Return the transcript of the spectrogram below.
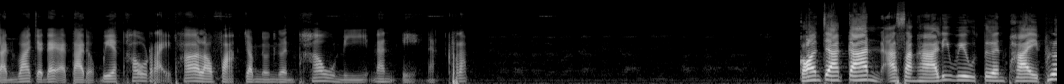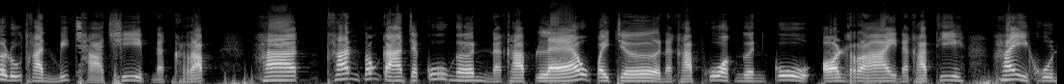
กันว่าจะได้อัตราดอกเบี้ยเท่าไหร่ ถ้าเราฝากจำนวนเงินเท่านี้นั่นเองนะครับก่อนจากกันอสังหารีวิวเตือนภัยเพื่อรู้ทันมิจฉาชีพนะครับ หาก ท่านต้องการจะกู้เงินนะครับ แล้วไปเจอนะครับ พวกเงินกู้ออนไลน์นะครับที่ให้คุณ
